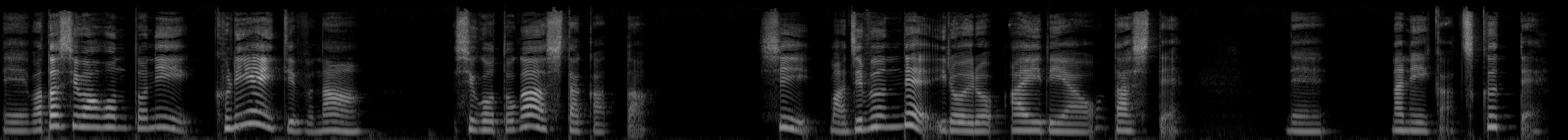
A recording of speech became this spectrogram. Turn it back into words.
で私は本当にクリエイティブな仕事がしたかったし、まあ、自分でいろいろアイデアを出してで何か作って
